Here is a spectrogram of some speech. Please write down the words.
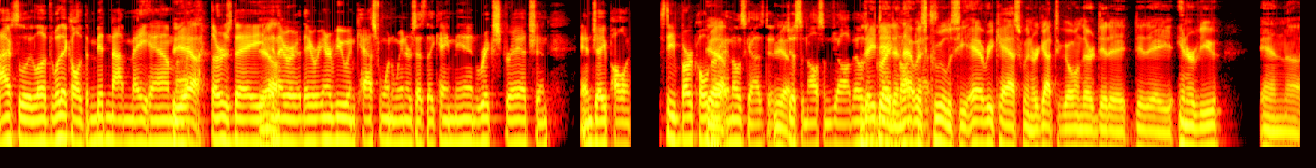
I absolutely loved what they call it, the Midnight Mayhem. uh, Thursday, Yeah. and they were they were interviewing Cast One winners as they came in. Rick Stretch and and Jay Paul and Steve Burkholder Yeah. and those guys did Yeah. just an awesome job. That was a they did, and that was cool to see. Every cast winner got to go in there, did a did a interview, and uh,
